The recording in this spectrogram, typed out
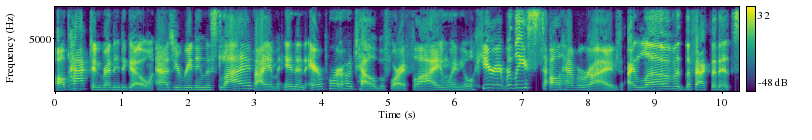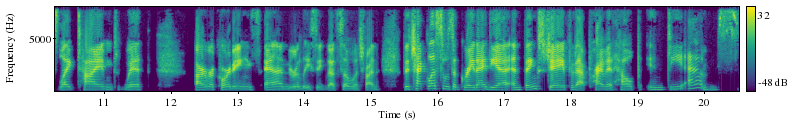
all packed and ready to go. As you're reading this live, I am in an airport hotel before I fly. And when you'll hear it released, I'll have arrived. I love the fact that it's like timed with our recordings and releasing. That's so much fun. The checklist was a great idea. And thanks, Jay, for that private help in DMs.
